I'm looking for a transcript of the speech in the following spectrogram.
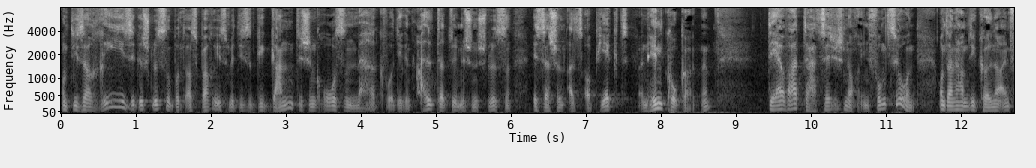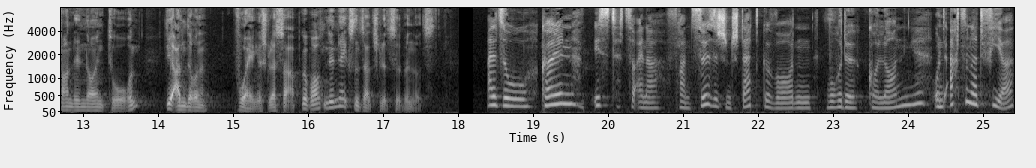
und dieser riesige Schlüsselbund aus Paris mit diesen gigantischen, großen, merkwürdigen, altertümlichen Schlüsseln ist das schon als Objekt ein Hingucker. Ne? Der war tatsächlich noch in Funktion. Und dann haben die Kölner einfach an den neuen Toren die anderen Vorhängeschlösser abgebraucht und den nächsten Satz Schlüssel benutzt. Also Köln ist zu einer französischen Stadt geworden, wurde Cologne und 1804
